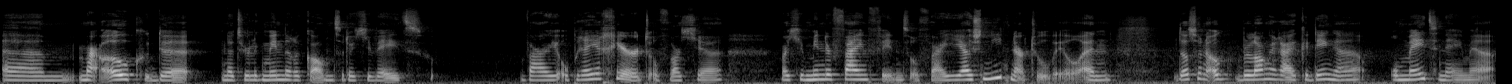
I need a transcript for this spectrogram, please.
Um, maar ook de natuurlijk mindere kanten dat je weet waar je op reageert of wat je wat je minder fijn vindt of waar je juist niet naartoe wil. En dat zijn ook belangrijke dingen om mee te nemen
